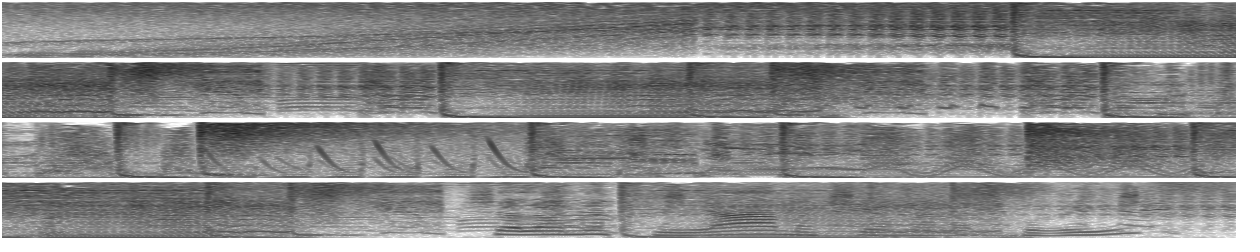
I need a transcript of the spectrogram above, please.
שלום לכולם, אתם על הבריף,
